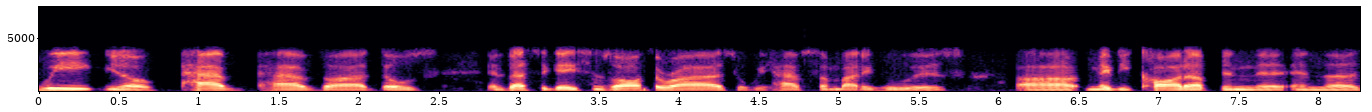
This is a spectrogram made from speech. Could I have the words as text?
we, you know, have have uh, those investigations authorized, or we have somebody who is uh, maybe caught up in the in the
